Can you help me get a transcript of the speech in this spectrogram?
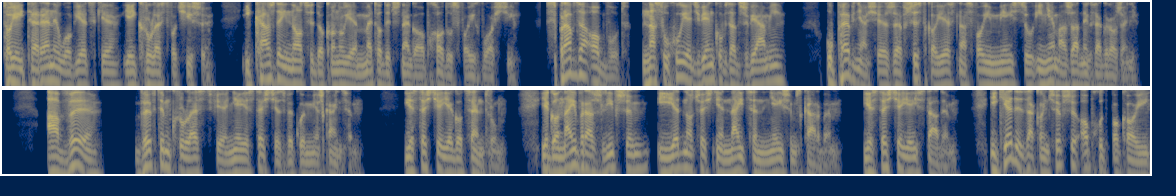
To jej tereny łowieckie, jej królestwo ciszy. I każdej nocy dokonuje metodycznego obchodu swoich włości. Sprawdza obwód, nasłuchuje dźwięków za drzwiami, upewnia się, że wszystko jest na swoim miejscu i nie ma żadnych zagrożeń. A wy, wy w tym królestwie nie jesteście zwykłym mieszkańcem. Jesteście jego centrum, jego najwrażliwszym i jednocześnie najcenniejszym skarbem. Jesteście jej stadem. I kiedy, zakończywszy obchód pokoi,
